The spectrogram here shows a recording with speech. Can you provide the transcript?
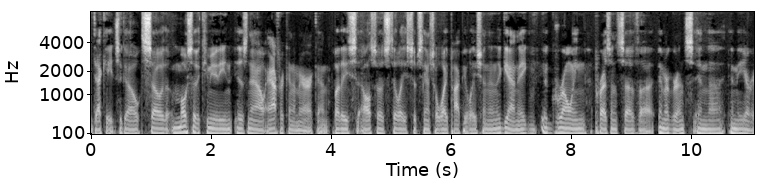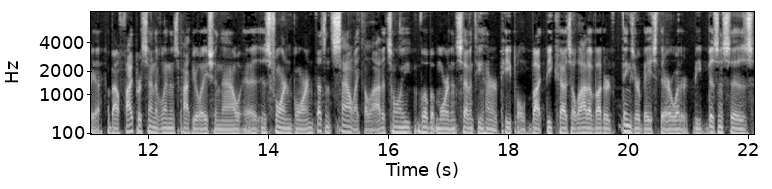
decades ago. So the, most of the community is now African American, but a s also still a substantial white population, and again, a, a growing presence of uh, immigrants in the in the area. About five percent of Linden's population now uh, is foreign born. Doesn't sound like a lot. It's only a little bit more than seventeen hundred people, but because a lot of other things are based there, whether it be businesses,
